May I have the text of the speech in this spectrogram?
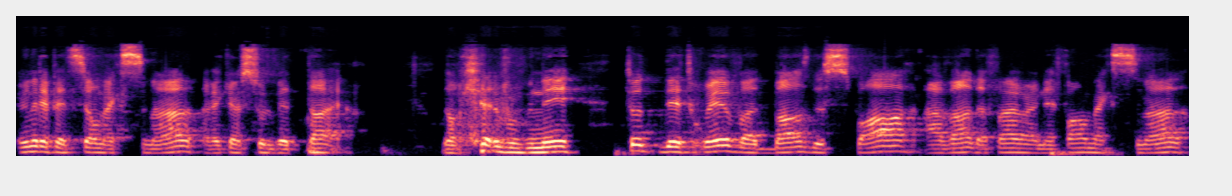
une répétition maximale avec un soulevé de terre. Donc, vous venez tout détruire votre base de support avant de faire un effort maximal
